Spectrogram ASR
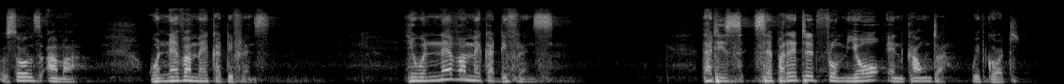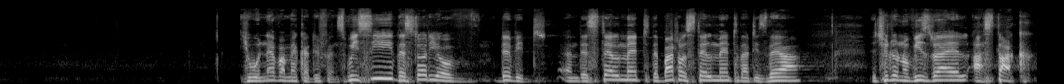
or Saul's armor will never make a difference. He will never make a difference that is separated from your encounter with God. You will never make a difference. We see the story of David and the stalemate, the battle stalemate that is there. The children of Israel are stuck.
